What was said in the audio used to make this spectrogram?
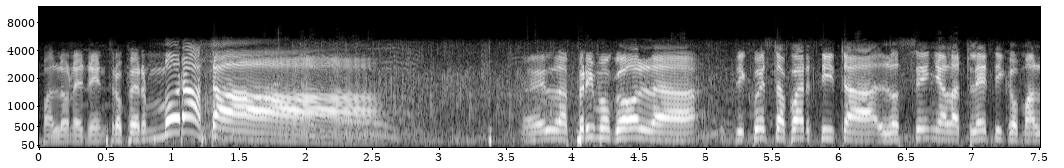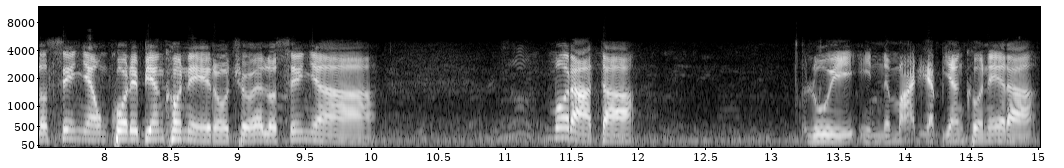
Pallone dentro per Morata! Il primo gol di questa partita lo segna l'Atletico, ma lo segna un cuore bianconero, cioè lo segna Morata. Lui in maglia bianconera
